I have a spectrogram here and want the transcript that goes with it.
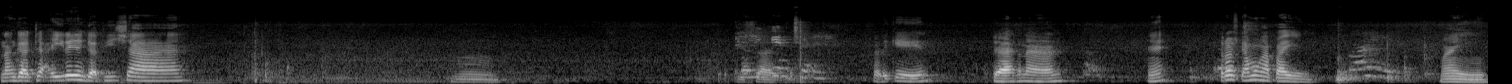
Nah nggak ada airnya ya nggak bisa. Hmm. Bisa. Balikin cek. Balikin. Udah tenan. Eh? Terus kamu ngapain? Main. Main.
